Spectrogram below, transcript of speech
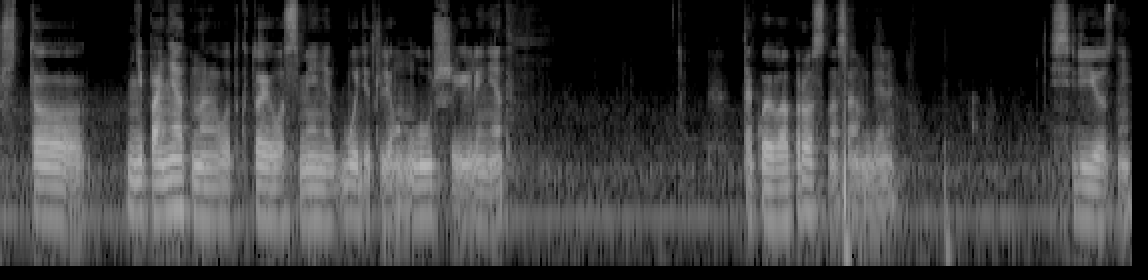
что непонятно, вот кто его сменит, будет ли он лучше или нет. Такой вопрос на самом деле серьезный.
